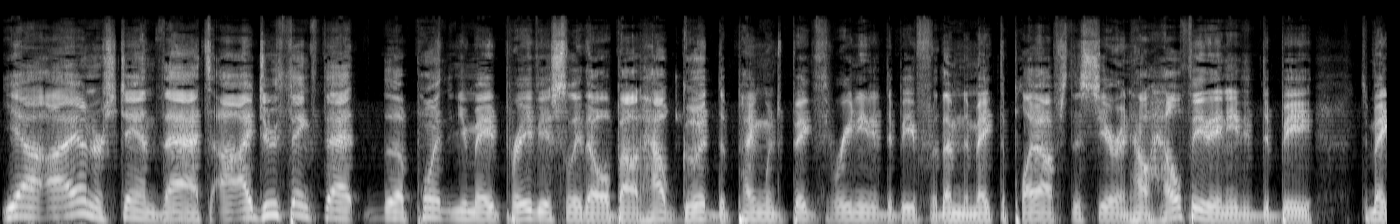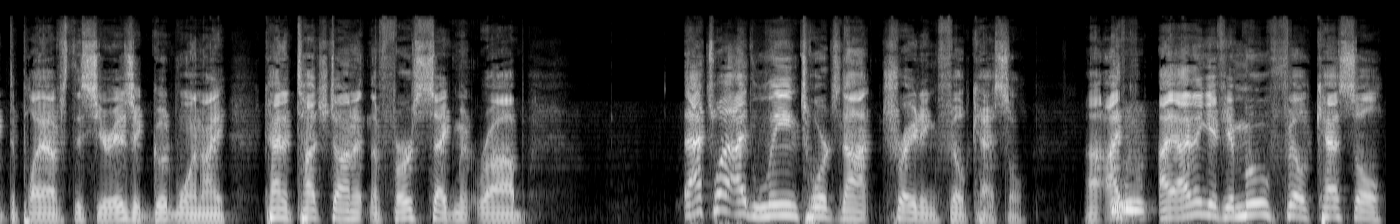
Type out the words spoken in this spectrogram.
Yeah, I understand that. I do think that the point that you made previously, though, about how good the Penguins' big three needed to be for them to make the playoffs this year and how healthy they needed to be to make the playoffs this year is a good one. I kind of touched on it in the first segment, Rob. That's why I'd lean towards not trading Phil Kessel. Uh, mm-hmm. I, I think if you move Phil Kessel,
